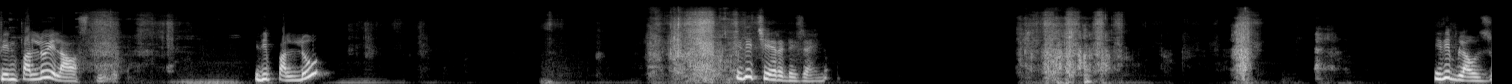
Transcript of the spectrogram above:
దీని పళ్ళు ఇలా వస్తుంది. ఇది పళ్ళు. ఇది చీర డిజైన్. ఇది బ్లౌజ్.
